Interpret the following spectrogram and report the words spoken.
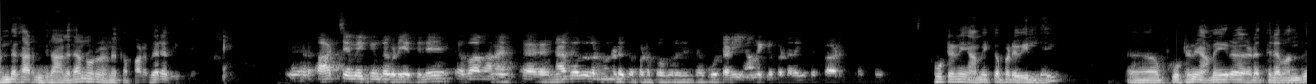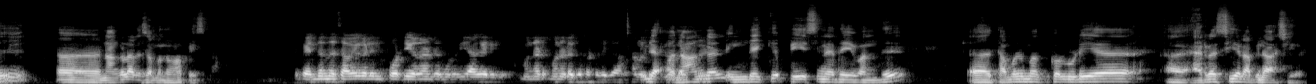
அந்த காரணத்தினால தான் ஒரு இணக்கப்பாடு வரவில்லை. ஆட்சி அமைக்கின்ற விடயத்திலே எவ்வாறான நகர்வுகள் முன்னெடுக்கப்பட போகிறது? இந்த கூட்டணி அமைக்கப்பட்டதற்கு பிற்பாடு கூட்டணி அமைக்கப்படவில்லை. கூட்டணி அமைகிற இடத்துல வந்து நாங்கள் அது சம்பந்தமாக பேசலாம். இப்ப எந்தெந்த சபைகளில் போட்டியிட வேண்டும் உறுதியாக முன்னெடுக்கப்பட்டிருக்காங்க நாங்கள் இன்றைக்கு பேசினதை வந்து தமிழ் மக்களுடைய அரசியல் அபிலாஷைகள்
